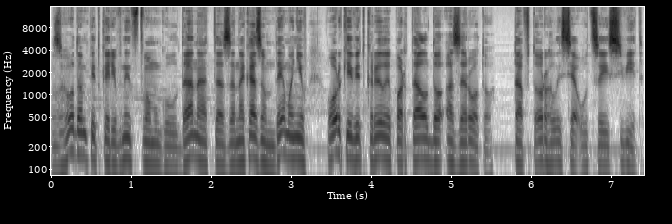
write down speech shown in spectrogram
Згодом під керівництвом Гулдана та за наказом демонів орки відкрили портал до Азероту та вторглися у цей світ,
